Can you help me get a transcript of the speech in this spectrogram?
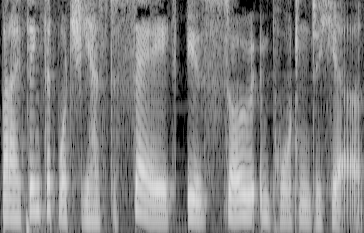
But I think that what she has to say is so important to hear.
